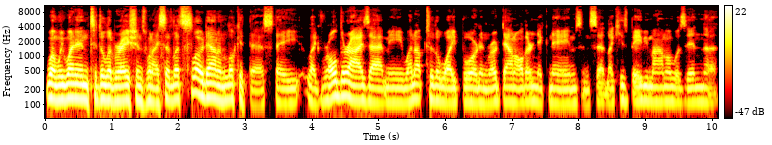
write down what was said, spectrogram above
when we went into deliberations, when I said, let's slow down and look at this, they like rolled their eyes at me, went up to the whiteboard and wrote down all their nicknames and said, like, his baby mama was in the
